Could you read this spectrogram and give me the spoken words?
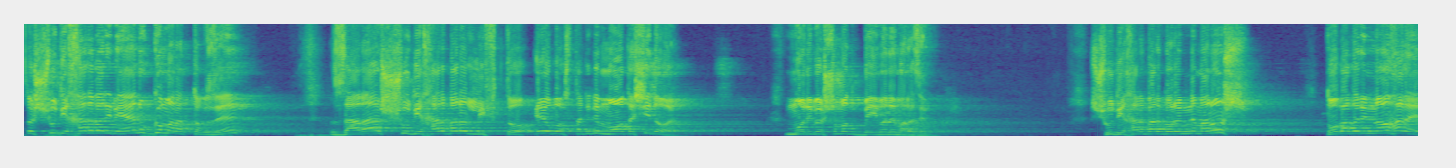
তো সুদি খারবারি এনুগ্য মারাত্মক যে যারা সুদি খারবারও লিপ্ত, এই অবস্থা যদি মত আসি দেয় মরিবের সময় বেইমানে মারা যাবে। সুদি খারবার করেন না মানুষ, তোবা করেন ন হারে,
